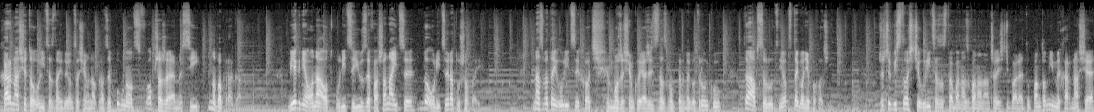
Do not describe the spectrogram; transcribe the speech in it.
Harnasie to ulica znajdująca się na Pradze Północ w obszarze MSI Nowa Praga. Biegnie ona od ulicy Józefa Szanajcy do ulicy Ratuszowej. Nazwa tej ulicy, choć może się kojarzyć z nazwą pewnego trunku, to absolutnie od tego nie pochodzi. W rzeczywistości ulica została nazwana na cześć baletu Pantomimy Harnasie,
